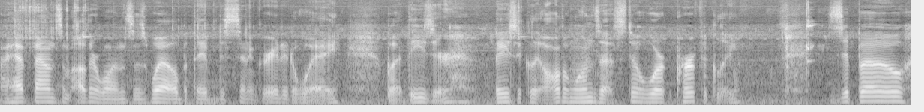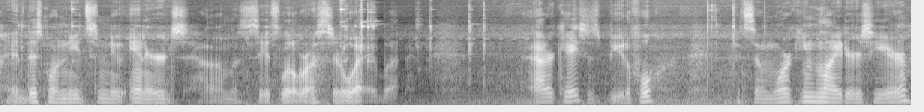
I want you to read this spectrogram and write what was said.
I have found some other ones as well, but they've disintegrated away. But these are basically all the ones that still work perfectly. Zippo, and this one needs some new innards. Um, see, it's a little rusted away, but outer case is beautiful. Got some working lighters here.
